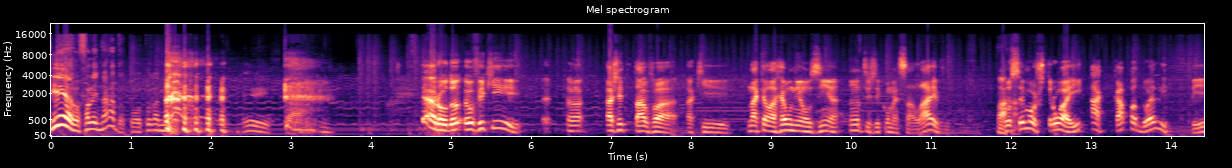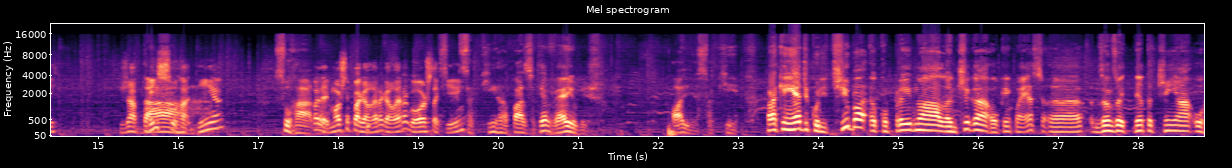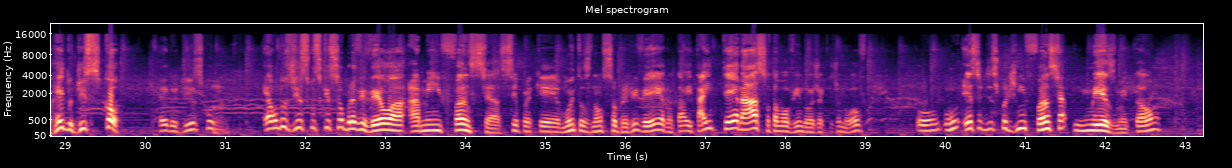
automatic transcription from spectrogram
Que? Eu falei nada, tô, tô na minha. Eita. É, Haroldo, eu vi que uh, a gente tava aqui naquela reuniãozinha antes de começar a live. Você mostrou aí a capa do LP. Já tá. bem surradinha. Surrada. Olha aí, mostra pra galera, a galera gosta aqui, hein? Isso aqui, rapaz, isso aqui é velho, bicho. Olha isso aqui. Para quem é de Curitiba, eu comprei na antiga, ou quem conhece, uh, nos anos 80 tinha o Rei do Disco. Rei do Disco. Hum. É um dos discos que sobreviveu à minha infância, assim, porque muitos não sobreviveram tal, e tá inteiraço, eu tava ouvindo hoje aqui de novo um, um, esse disco de infância mesmo. Então,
